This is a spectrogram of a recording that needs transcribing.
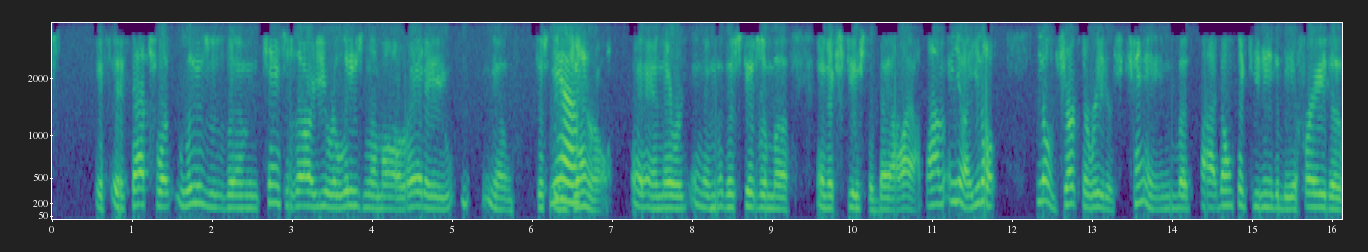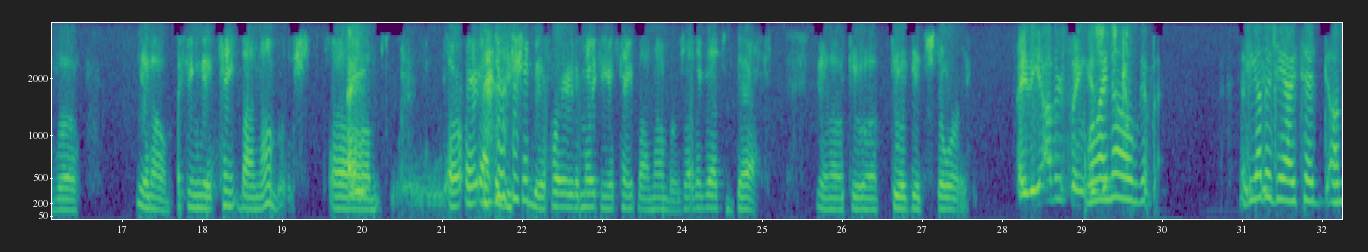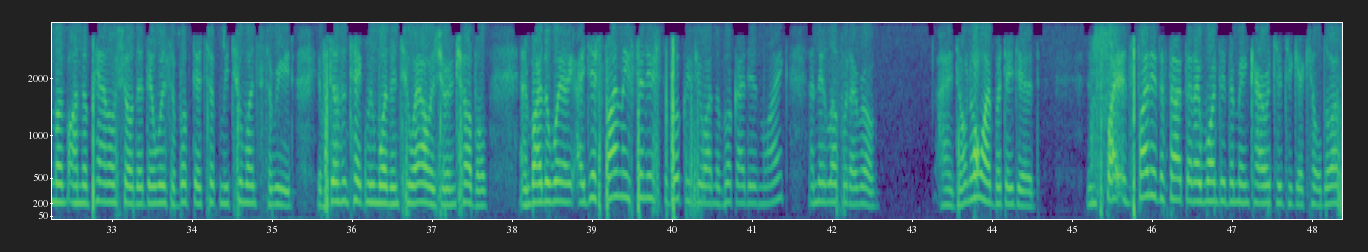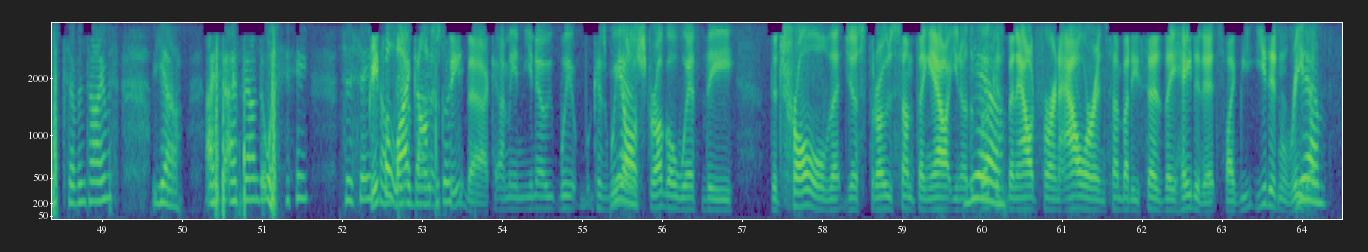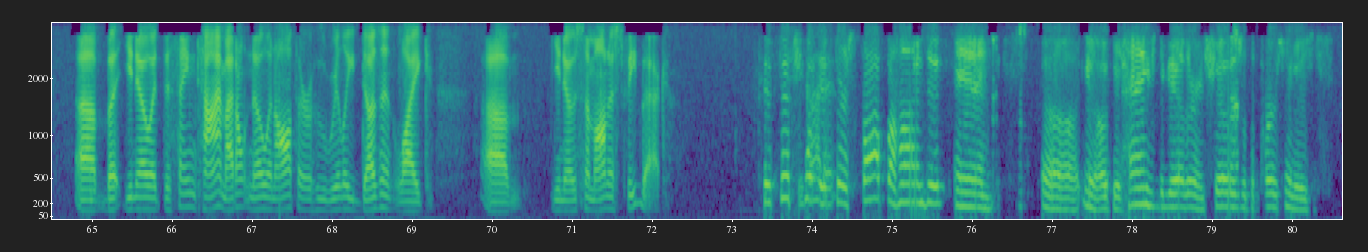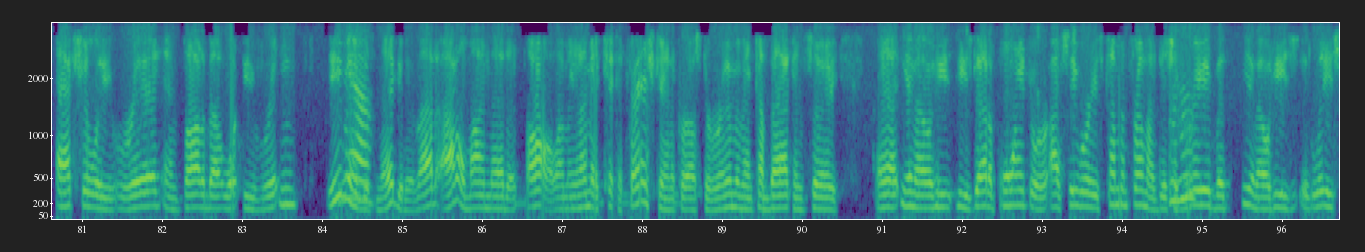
if if that's what loses them, chances are you were losing them already. You know, just yeah. in general, and they were, and this gives them a an excuse to bail out. Um, you know, you don't you don't jerk the reader's chain, but I don't think you need to be afraid of, uh, you know, making it paint by numbers. Um, or, or I think you should be afraid of making it paint by numbers. I think that's death, you know, to a to a good story. Hey, the other thing well, is I know. The other day I said on the on the panel show that there was a book that took me two months to read. If it doesn't take me more than two hours, you're in trouble. And by the way, I just finally finished the book review on the book I didn't like, and they loved what I wrote. I don't know why, but they did. In spite, in spite of the fact that I wanted the main character to get killed off seven times, yeah, I, I found a way to say something. people like about honest feedback. I mean, you know, we because we yeah. all struggle with the the troll that just throws something out. You know, the yeah. book has been out for an hour and somebody says they hated it. It's like you didn't read yeah. it. Uh, but you know, at the same time, I don't know an author who really doesn't like, um, you know, some honest feedback. If it's what, if there's thought behind it, and uh, you know, if it hangs together and shows that the person has actually read and thought about what you've written, even yeah. if it's negative, I, I don't mind that at all. I mean, I may kick a trash can across the room and then come back and say, uh, you know, he he's got a point, or I see where he's coming from. I disagree, mm-hmm. but you know, he's at least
